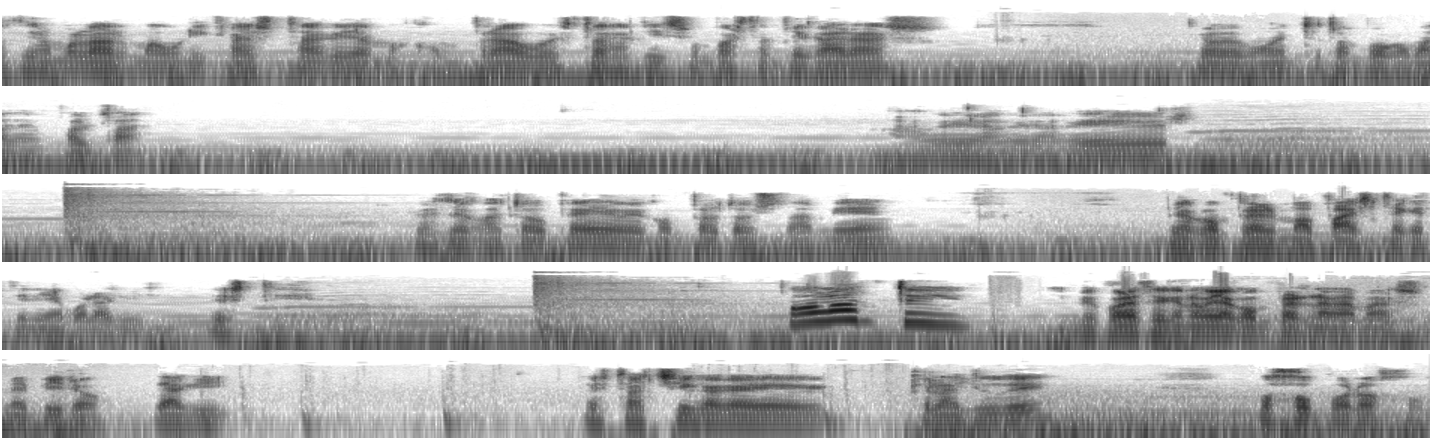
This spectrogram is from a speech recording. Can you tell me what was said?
Ah, Tenemos la arma única esta que ya hemos comprado. Estas aquí son bastante caras. Pero de momento tampoco me hacen falta. A ver, a ver, a ver. Los tengo a tope, voy a comprar todo eso también. Voy a comprar el mapa este que tenía por aquí. Este. ¡Adelante! Y me parece que no voy a comprar nada más. Me piro de aquí. Esta chica que, que la ayude. Ojo por ojo.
